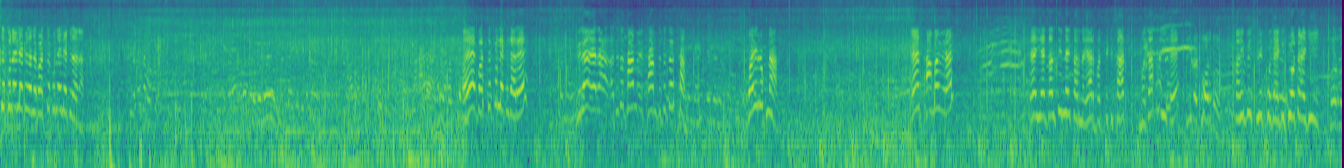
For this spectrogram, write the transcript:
बच्चे को नहीं लेके जाना बच्चे को नहीं लेके जाना। अरे बच्चे को लेके जा रे। विरा ये रा- तिथं थांब थांब तिथं थांब वही रुकना। ए थांबा विराज। ए ये गलती नहीं करना यार बच्चे के साथ। मज़ाक नहीं है। ठीक है छोड़ दो। कहीं भी स्लिप हो जाएगी चोट आएगी। छोड़ दो।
